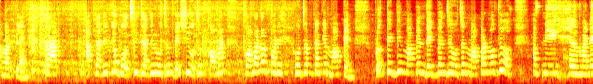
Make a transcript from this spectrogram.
আমার প্ল্যান তো আপনাদেরকেও বলছি, যাদের ওজন বেশি, ওজন কমান কমানোর পরে ওজনটাকে মাপেন। প্রত্যেক দিন মাপেন, দেখবেন যে ওজন মাপার মধ্যেও আপনি মানে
